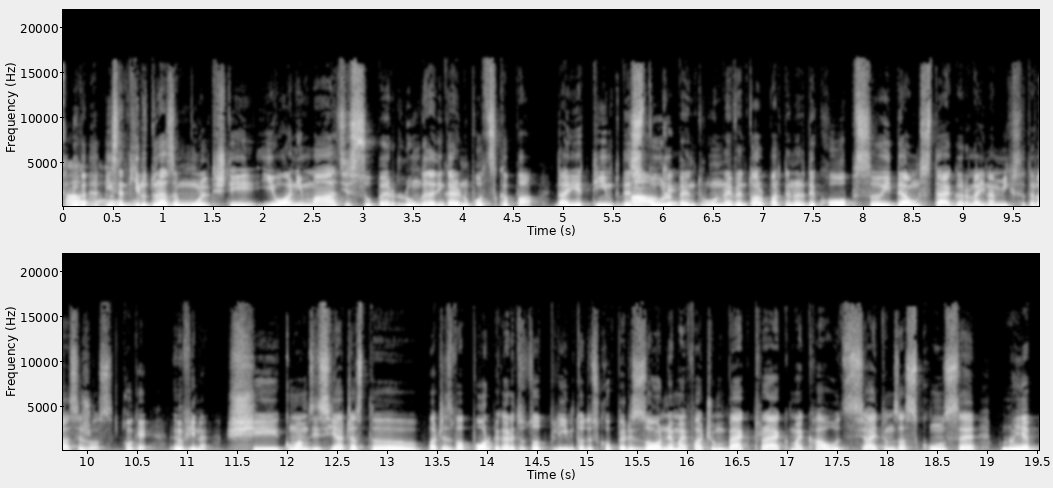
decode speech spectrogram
Ah, nu că da, instant da. kill durează mult, știi? E o animație super lungă, dar din care nu poți scăpa. Dar e timp destul ok. pentru un eventual partener de co-op să îi dea un stagger la inamic să te lase jos. Ok, în fine. Și cum am zis, e această, acest vapor pe care tu tot plimbi, tot descoperi zone, mai faci un backtrack, mai cauți items ascunse. Nu e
